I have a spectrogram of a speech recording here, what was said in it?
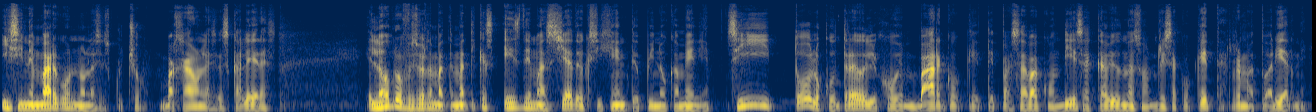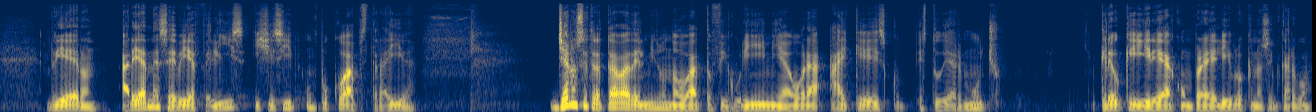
y sin embargo no las escuchó. Bajaron las escaleras. El nuevo profesor de matemáticas es demasiado exigente, opinó Camelia. Sí, todo lo contrario del joven barco que te pasaba con diez a cambio de una sonrisa coqueta, remató Ariadne. Rieron. Ariadne se veía feliz y Shesid un poco abstraída. Ya no se trataba del mismo novato figurín y ahora hay que estudiar mucho. Creo que iré a comprar el libro que nos encargó.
